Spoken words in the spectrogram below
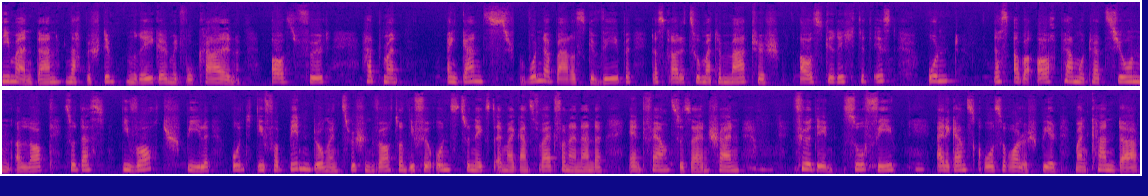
die man dann nach bestimmten Regeln mit Vokalen ausfüllt, hat man ein ganz wunderbares Gewebe, das geradezu mathematisch ausgerichtet ist und das aber auch Permutationen erlaubt, so dass die Wortspiele und die Verbindungen zwischen Wörtern, die für uns zunächst einmal ganz weit voneinander entfernt zu sein scheinen, für den Sufi eine ganz große Rolle spielt. Man kann da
